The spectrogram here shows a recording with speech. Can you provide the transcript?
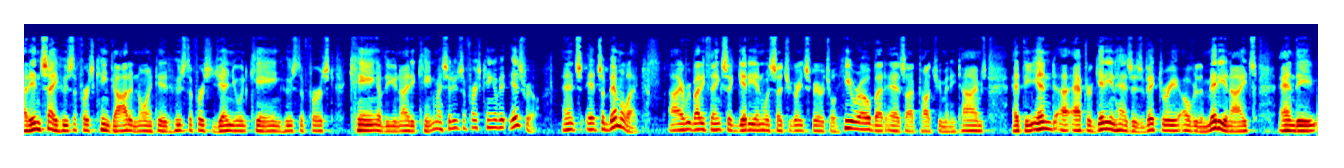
I didn't say who's the first king God anointed, who's the first genuine king, who's the first king of the United Kingdom. I said who's the first king of Israel, and it's it's Abimelech. Uh, everybody thinks that Gideon was such a great spiritual hero, but as I've taught you many times, at the end, uh, after Gideon has his victory over the Midianites and the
